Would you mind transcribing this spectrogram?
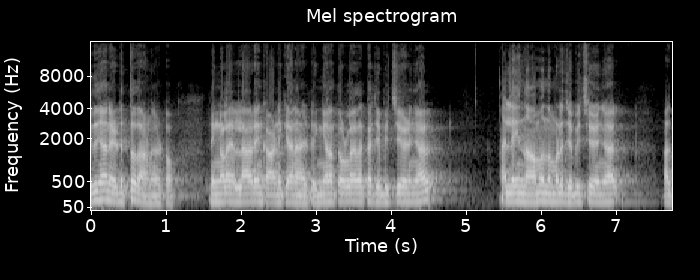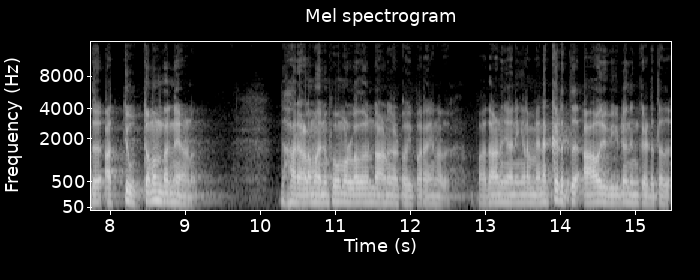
ഇത് ഞാൻ എടുത്തതാണ് കേട്ടോ. നിങ്ങളെ എല്ലാവരെയും കാണിക്കാനായിട്ട്. ഇങ്ങനത്തെ ഉള്ളതൊക്കെ ജപിച്ചു കഴിഞ്ഞാൽ അല്ലെങ്കിൽ നാമം നമ്മൾ ജപിച്ചു കഴിഞ്ഞാൽ അത് അത്യുത്തമം തന്നെയാണ്. ധാരാളം അനുഭവം ഉള്ളതുകൊണ്ടാണ് കേട്ടോ ഈ പറയുന്നത്. അപ്പോൾ അതാണ് ഞാനിങ്ങനെ മെനക്കെടുത്ത് ആ ഒരു വീഡിയോ നിങ്ങൾക്ക് എടുത്തത്.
